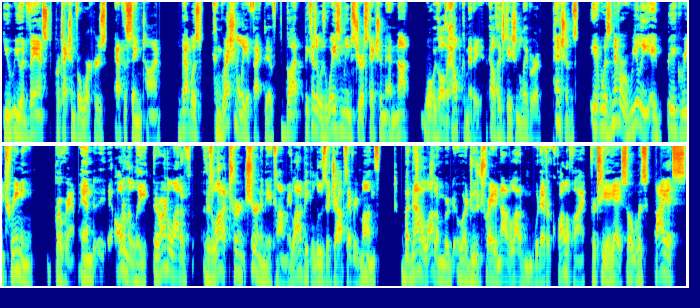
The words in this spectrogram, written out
you, you advanced protection for workers at the same time. That was congressionally effective, but because it was Ways and Means jurisdiction and not what we call the HELP Committee, Health, Education, Labor, and Pensions, it was never really a big retraining program. And ultimately, there aren't a lot of, there's a lot of turn, churn in the economy. A lot of people lose their jobs every month, but not a lot of them are, are due to trade and not a lot of them would ever qualify for TAA. So it was by its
